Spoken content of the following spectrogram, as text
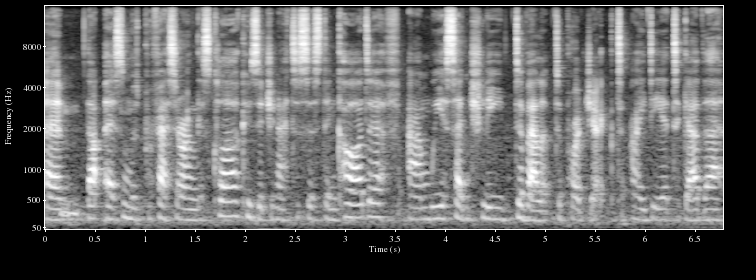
um, that person was Professor Angus Clarke, who's a geneticist in Cardiff. And we essentially developed a project idea together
